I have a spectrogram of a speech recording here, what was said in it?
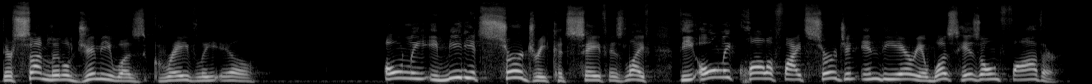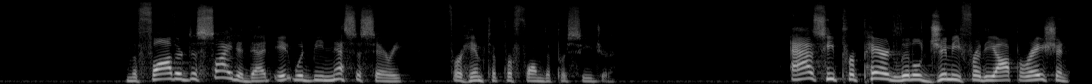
Their son, little Jimmy, was gravely ill. Only immediate surgery could save his life. The only qualified surgeon in the area was his own father. And the father decided that it would be necessary for him to perform the procedure. As he prepared little Jimmy for the operation,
